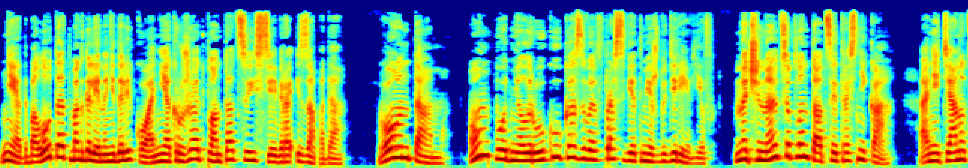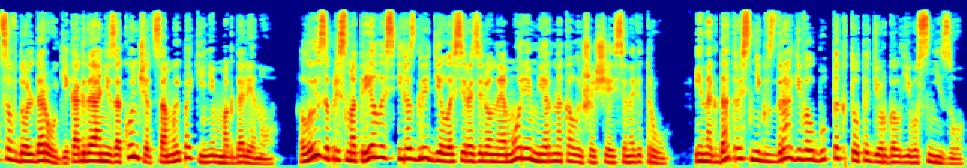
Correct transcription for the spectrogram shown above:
«Нет, болото от Магдалена недалеко, они окружают плантации с севера и запада. Вон там». Он поднял руку, указывая в просвет между деревьев. «Начинаются плантации тростника. Они тянутся вдоль дороги. Когда они закончатся, мы покинем Магдалену». Луиза присмотрелась и разглядела серо-зеленое море, мерно колышащееся на ветру. Иногда тростник вздрагивал, будто кто-то дергал его снизу.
